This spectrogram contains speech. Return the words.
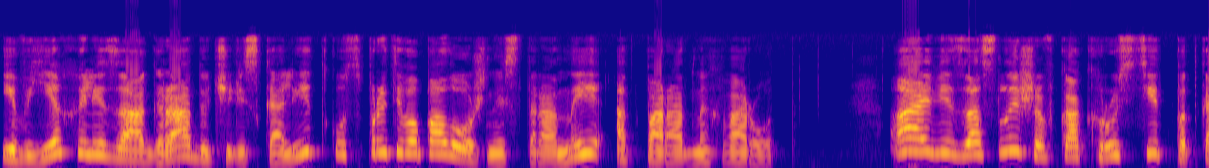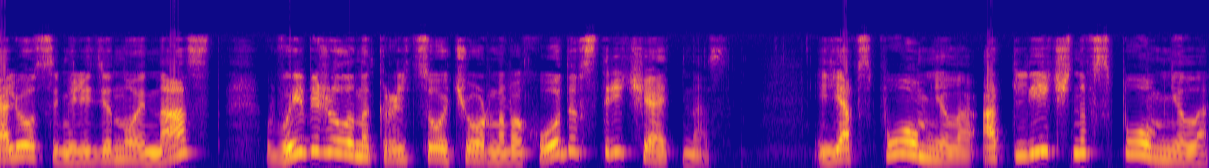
и въехали за ограду через калитку с противоположной стороны от парадных ворот. Айви, заслышав, как хрустит под колесами ледяной наст, выбежала на крыльцо черного хода встречать нас. И я вспомнила, отлично вспомнила,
